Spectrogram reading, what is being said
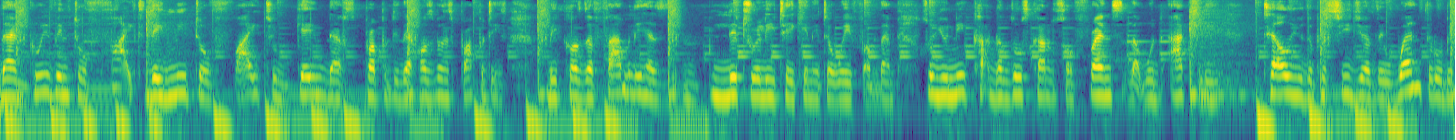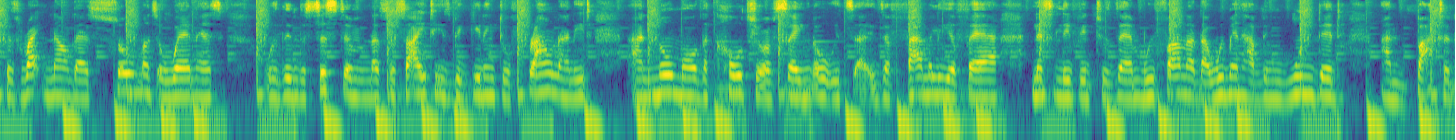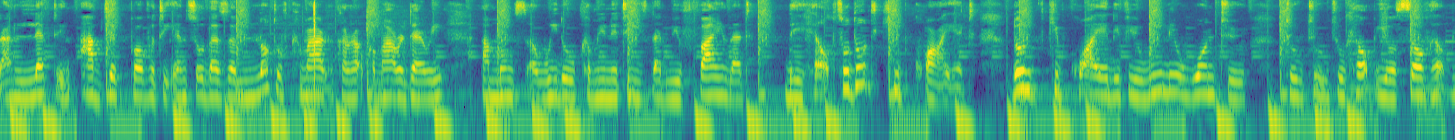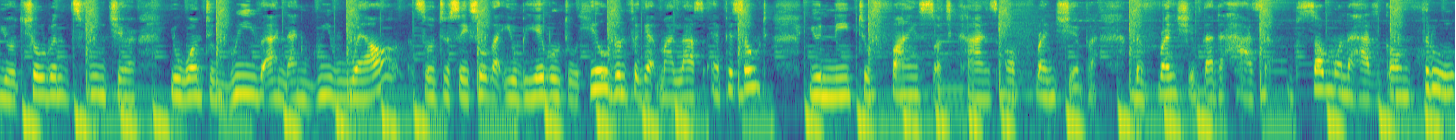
they're grieving to fight. They need to fight to gain their property, their husband's properties, because the family has literally taken it away from them. So you need those kinds of friends that would actually tell you the procedure they went through because right now there's so much awareness within the system that society is beginning to frown on it and no more the culture of saying, oh, it's a, it's a family affair, let's leave it to them. We found out that women have been wounded and battered and left in abject poverty. And so there's a lot of camaraderie amongst widow communities that we find that they help. So don't keep quiet. Don't keep quiet if you really want to to to, to help yourself, help your children's future. You want to grieve and, and grieve well, so to say, so that you'll be able to heal. Don't forget my last episode. You need to find such kinds of friendship. The friendship that has someone that has gone through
